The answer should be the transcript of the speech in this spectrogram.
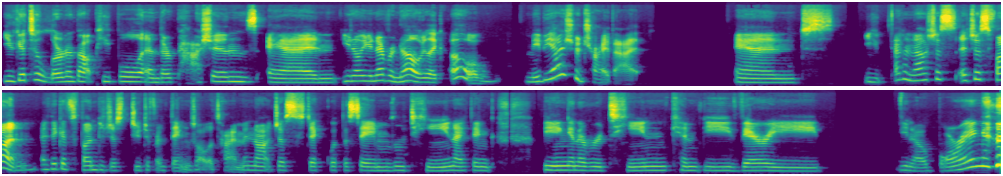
you get to learn about people and their passions, and you know, you never know. You're like, oh, maybe I should try that. And you i don't know it's just it's just fun. I think it's fun to just do different things all the time and not just stick with the same routine. I think being in a routine can be very you know boring.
